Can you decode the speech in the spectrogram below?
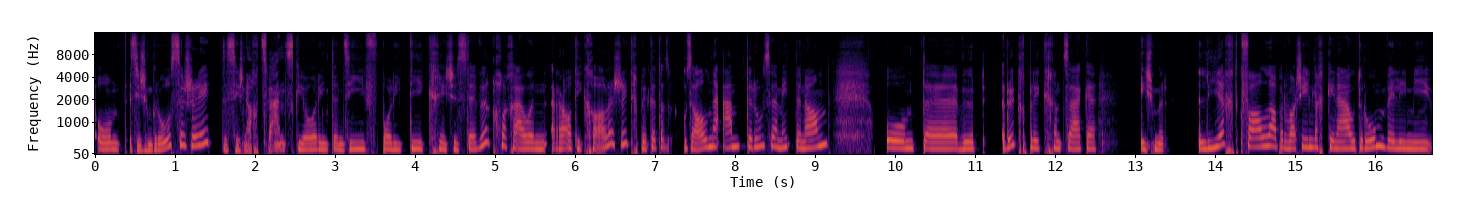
Und es ist ein großer Schritt. Es ist nach 20 Jahren intensiv Politik ist es dann wirklich auch ein radikaler Schritt. Ich bin aus allen Ämtern raus miteinander und äh, würde rückblickend sagen, ist mir leicht gefallen, aber wahrscheinlich genau darum, weil ich mich,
